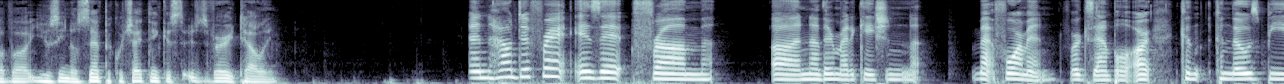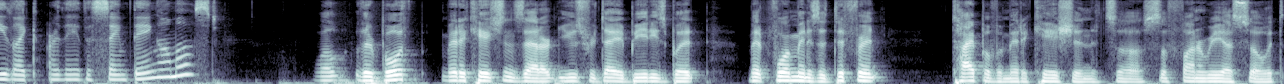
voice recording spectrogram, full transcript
of uh, using Ozempic, which I think is is very telling. And how different is it from uh, another medication, metformin, for example? Are can can those be like? Are they the same thing almost? Well, they're both medications that are used for diabetes, but metformin is a different type of a medication. It's a sulfonylurea, so it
